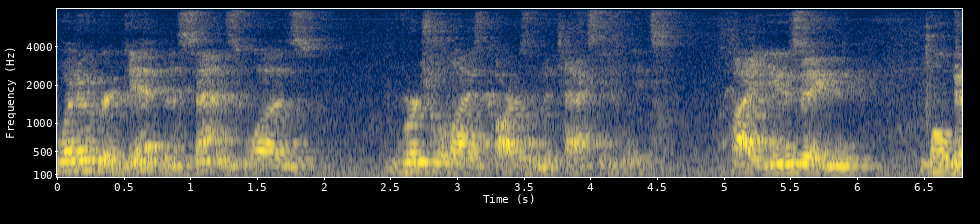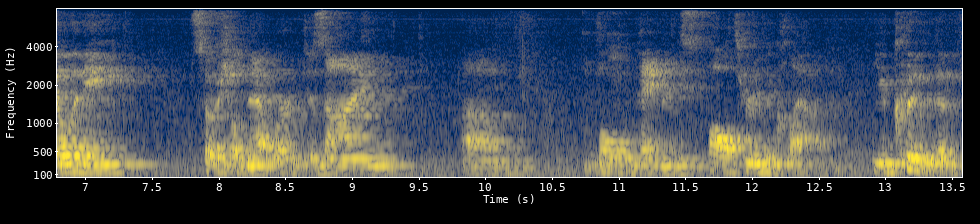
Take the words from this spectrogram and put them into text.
What Uber did, in a sense, was virtualize cars into taxi fleets by using mobility, social network design, um, mobile payments, all through the cloud. You couldn't have,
